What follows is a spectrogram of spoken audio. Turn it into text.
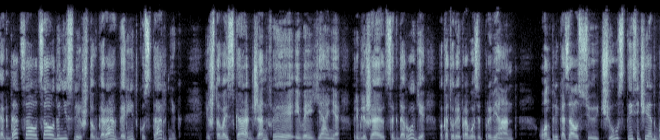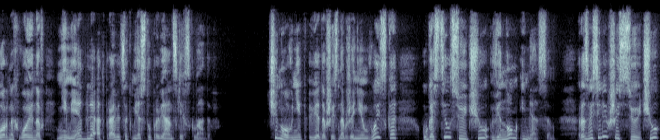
Когда Цао-Цао донесли, что в горах горит кустарник, и что войска Джанфея и Вэйяня приближаются к дороге, по которой провозят провиант, он приказал Сюйчу с тысячей отборных воинов немедля отправиться к месту провианских складов. Чиновник, ведавший снабжением войска, угостил Сюйчу вином и мясом. Развеселившись, Сюйчу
